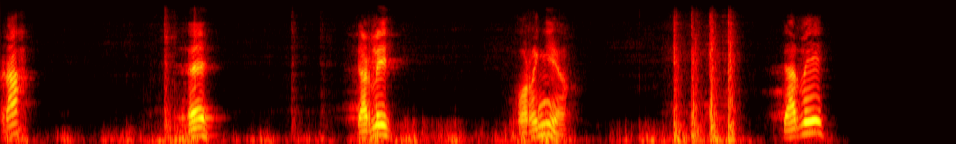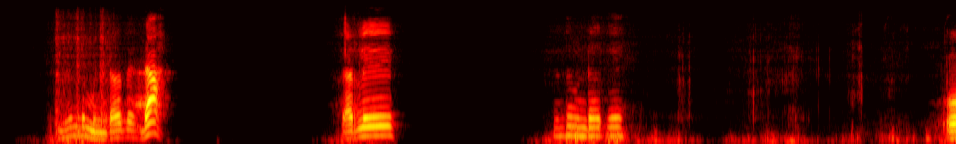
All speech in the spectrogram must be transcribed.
എടാ! ഏ? ചാർലി? ഉറങ്ങിയോ? ചാർലി? എന്താ മിണ്ടാതെ? ഡാ. ചാർലി? എന്താ മിണ്ടാതെ? ഓ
